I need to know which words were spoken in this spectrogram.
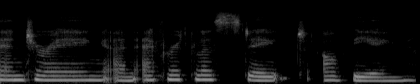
Entering an effortless state of being.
